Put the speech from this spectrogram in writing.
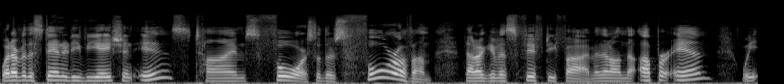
whatever the standard deviation is times 4. So there's four of them. That'll give us 55. And then on the upper end, we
